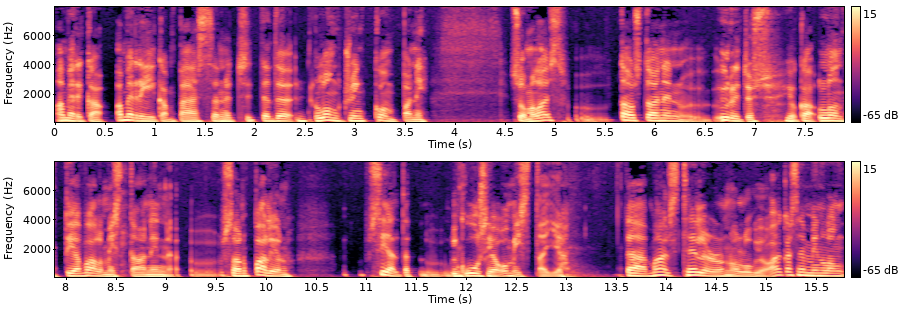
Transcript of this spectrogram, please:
Amerika, Amerikan päässä nyt sitten The Long Drink Company, suomalaistaustainen yritys, joka lonttia valmistaa, niin saanut paljon sieltä niin uusia omistajia. Tämä Miles Teller on ollut jo aikaisemmin Long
